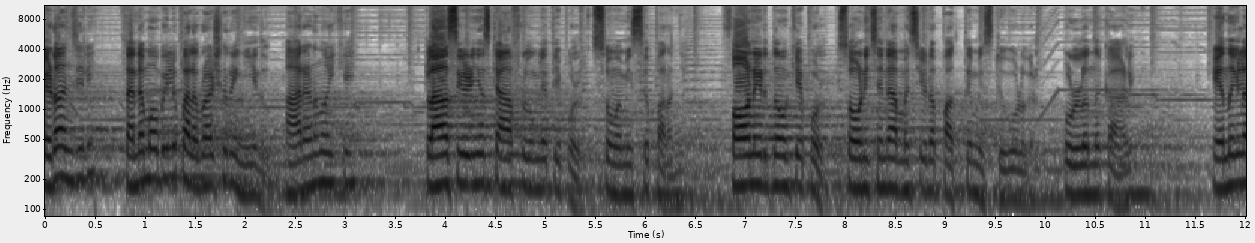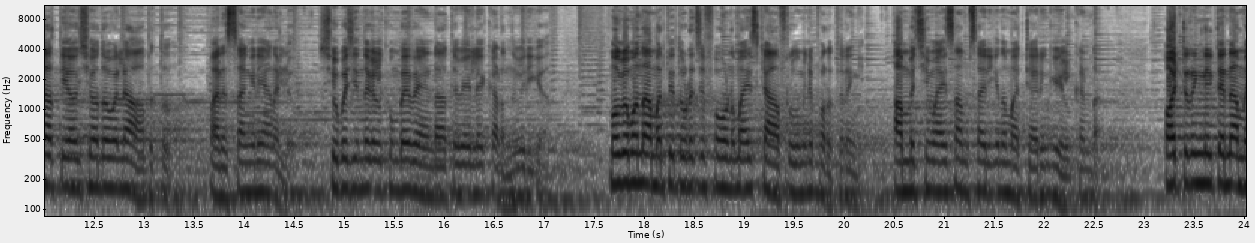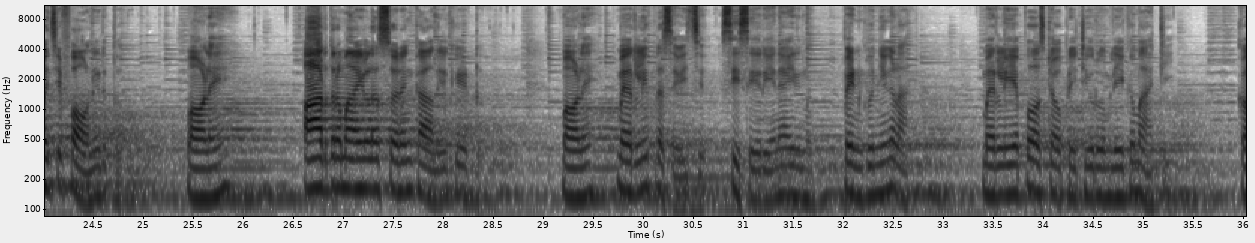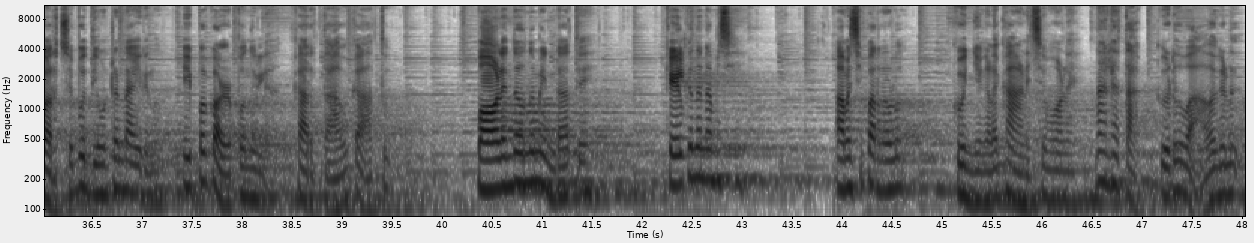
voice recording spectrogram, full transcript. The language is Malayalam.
എടോ അഞ്ജലി തന്റെ മൊബൈൽ പല പ്രാവശ്യം റിങ് ചെയ്തു. ആരാണ് നോക്കിയേ? ക്ലാസ് കഴിഞ്ഞ് സ്റ്റാഫ് റൂമിലെത്തിയപ്പോൾ സുമ മിസ് പറഞ്ഞു. ഫോൺ എടുത്ത് നോക്കിയപ്പോൾ സോണിച്ചന്റെ അമ്മച്ചിയുടെ പത്ത് മിസ്ഡ് കോളുകൾ ഉള്ളൊന്ന് കാളി. എന്തെങ്കിലും അത്യാവശ്യമോ വല്ല ആപത്തോ? മനസ്സങ്ങനെയാണല്ലോ ശുഭചിന്തകൾക്ക് മുമ്പേ വേണ്ടാത്തവയിലേക്ക് കടന്നു വരിക. മുഖമൊന്ന് അമർത്തി തുടച്ച് ഫോണുമായി സ്റ്റാഫ് റൂമിന് പുറത്തിറങ്ങി. അമ്മച്ചിയുമായി സംസാരിക്കുന്ന മറ്റാരും കേൾക്കണ്ട. ഒറ്ററിങ്ങിൽ തന്നെ അമ്മച്ചി ഫോൺ എടുത്തു. മോളെ ആർദ്രമായുള്ള സ്വരം കാതിൽ കേട്ടു. മോളെ മെർലി പ്രസവിച്ച്. സിസേറിയനായിരുന്നു. പെൺകുഞ്ഞുങ്ങളാ. മെർലിയെ പോസ്റ്റ് ഓപ്പറേറ്റീവ് റൂമിലേക്ക് മാറ്റി. കുറച്ച് ബുദ്ധിമുട്ടുണ്ടായിരുന്നു. ഇപ്പോൾ കുഴപ്പമൊന്നുമില്ല. കർത്താവ് കാത്തു. മോളെന്താ ഒന്നും മിണ്ടാത്തേ? കേൾക്കുന്നുണ്ട് അമ്മച്ചി. അമ്മച്ചി പറഞ്ഞോളൂ. കുഞ്ഞുങ്ങളെ കാണിച്ചു മോളെ. നല്ല തക്കുട് വാവകൾ.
